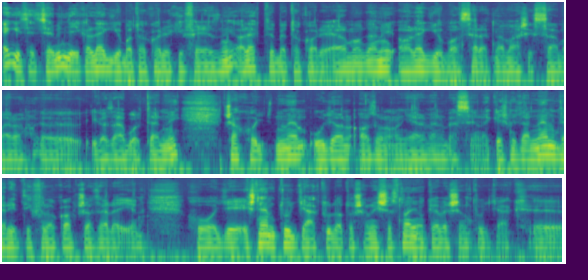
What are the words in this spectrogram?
egész egyszer mindegyik a legjobbat akarja kifejezni, a legtöbbet akarja elmondani, a legjobban szeretne a másik számára ö, igazából tenni, csak hogy nem ugyanazon a nyelven beszélnek. És miután nem derítik fel a kapcsolat elején, hogy, és nem tudják tudatosan, és ezt nagyon kevesen tudják ö,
